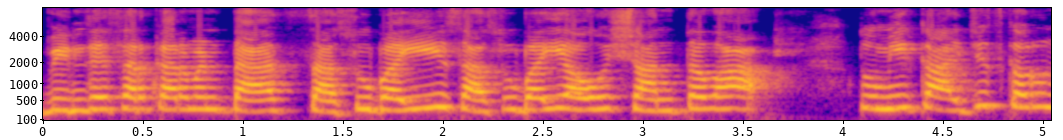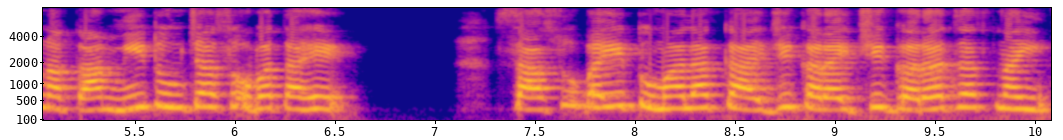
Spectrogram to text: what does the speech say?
विंजे सरकार म्हणतात सासूबाई सासूबाई अहो शांत व्हा. तुम्ही काळजीच करू नका. मी तुमच्यासोबत आहे. सासूबाई तुम्हाला काळजी करायची गरजच नाही.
